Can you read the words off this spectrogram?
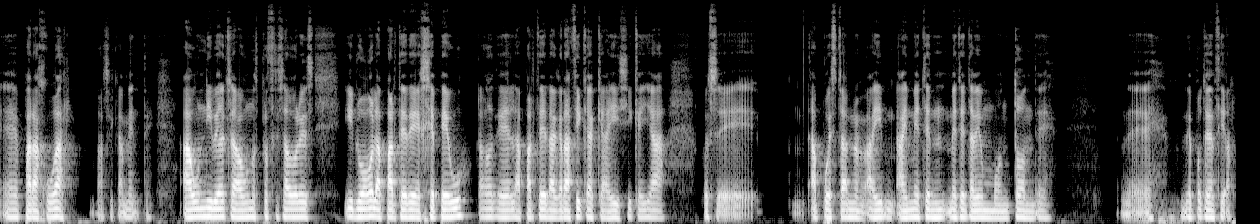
eh, para jugar, básicamente. A un nivel, claro, unos procesadores y luego la parte de GPU, claro, de la parte de la gráfica, que ahí sí que ya, pues, eh, apuestan, ahí, ahí meten, meten también un montón de, de, potencial.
